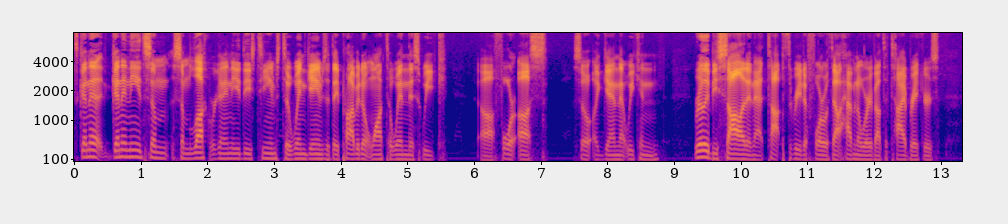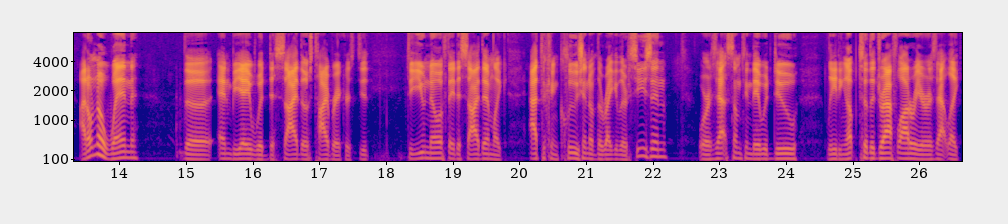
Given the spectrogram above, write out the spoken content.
it's gonna gonna need some some luck. We're gonna need these teams to win games that they probably don't want to win this week uh, for us. So again, that we can really be solid in that top three to four without having to worry about the tiebreakers. I don't know when the NBA would decide those tiebreakers. Do, do you know if they decide them like at the conclusion of the regular season, or is that something they would do leading up to the draft lottery, or is that like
